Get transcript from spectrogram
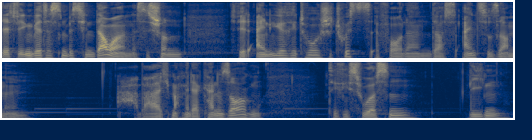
Deswegen wird es ein bisschen dauern. Es ist schon es wird einige rhetorische Twists erfordern, das einzusammeln. Aber ich mache mir da keine Sorgen. Die Ressourcen liegen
